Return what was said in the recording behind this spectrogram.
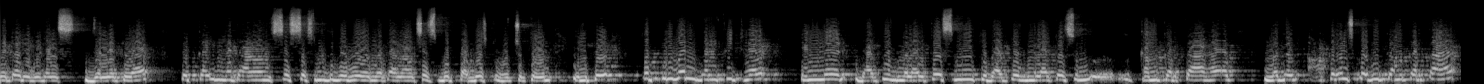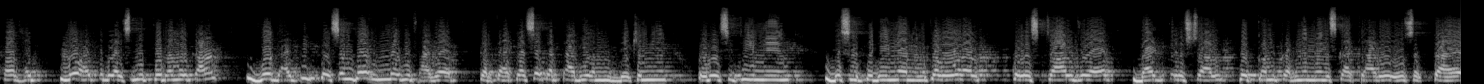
बेटर एविडेंस जनरेट हुआ तो कई मेटालिसिस सिस्टमेटिक रिव्यू और मेटालिसिस भी पब्लिश हो चुके हैं इन पे। तो प्रिवन बेनिफिट है इनमें डायबिटीज़ मेलाइटिस में कि डायबिटीज़ मेलाइटिस कम करता है मतलब आक्रंश को भी कम करता है और लो हाइपोग्लाइसेमिक फ़ूड होने के कारण जो डायबिटिक पेशेंट है, उनमें भी फ़ायदा करता है। कैसे करता है, अभी हम देखेंगे। ओबेसिटी में डिसलिपिडीमिया में मतलब ओवरऑल कोलेस्ट्रॉल जो है बैड कोलेस्ट्रॉल को कम करने में इसका क्या रोल हो सकता है?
